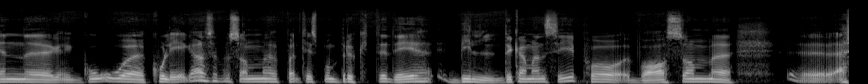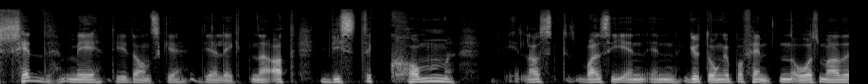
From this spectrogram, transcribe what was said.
en uh, god uh, kollega som, som uh, på et tidspunkt brukte det bildet, kan man si, på hva som er skjedd med de danske dialektene. At hvis det kom La oss bare si en, en guttunge på 15 år som hadde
